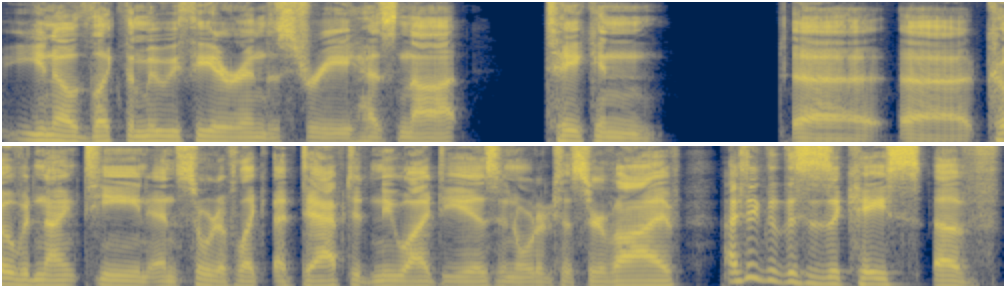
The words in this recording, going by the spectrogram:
you know, like the movie theater industry has not taken uh, uh, COVID nineteen and sort of like adapted new ideas in order to survive. I think that this is a case of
